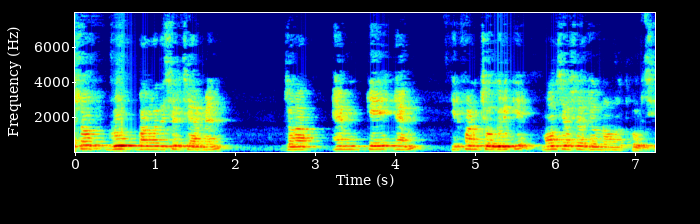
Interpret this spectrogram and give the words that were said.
ব্যাস গ্রুপ বাংলাদেশের চেয়ারম্যান, জনাব এম কে এম ইরফান চৌধুরীকে মঞ্চে আসার জন্য অনুরোধ করছি।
